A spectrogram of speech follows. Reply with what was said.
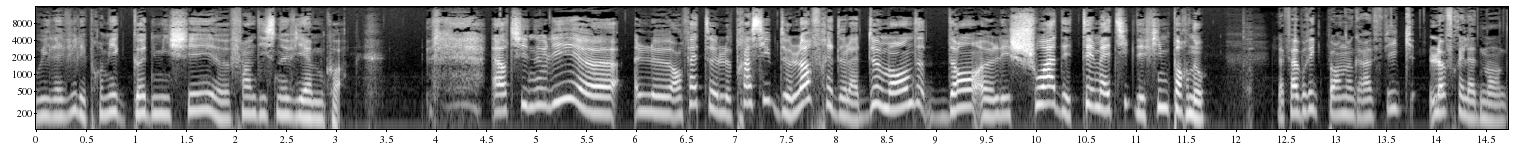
où il a vu les premiers Godemiché fin 19e, quoi. Alors tu nous lis euh, le, en fait le principe de l'offre et de la demande dans euh, les choix des thématiques des films porno. La fabrique pornographique, l'offre et la demande.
